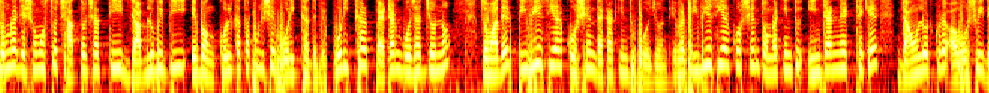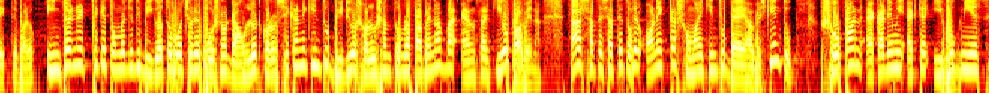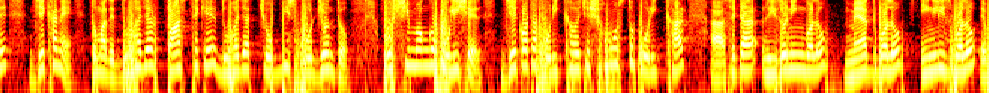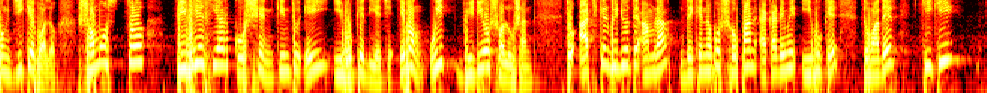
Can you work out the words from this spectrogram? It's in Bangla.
তোমরা যে সমস্ত ছাত্রছাত্রী ডাব্লিউবিপি এবং কলকাতা পুলিশের পরীক্ষা দেবে, পরীক্ষার প্যাটার্ন বোঝার জন্য তোমাদের প্রিভিয়াস ইয়ার কোশ্চেন দেখা কিন্তু প্রয়োজন। এবার প্রিভিয়াস ইয়ার কোশ্চেন তোমরা কিন্তু ইন্টারনেট থেকে ডাউনলোড করে অবশ্যই দেখতে পারো। ইন্টারনেট থেকে তোমরা যদি বিগত বছরের প্রশ্ন ডাউনলোড করো, সেখানে কিন্তু ভিডিও সলিউশন তোমরা পাবে না বা অ্যান্সার কিও পাবে না। তার সাথে সাথে তোমাদের অনেকটা সময় কিন্তু ব্যয় হবে। কিন্তু সোপান একাডেমি একটা ইবুক নিয়ে এসছে, যেখানে তোমাদের দু হাজার পাঁচ থেকে দু হাজার চব্বিশ পর্যন্ত পশ্চিমবঙ্গ পুলিশের যে কটা পরীক্ষা হয়েছে, সমস্ত পরীক্ষার সেটা রিজনিং বলো ম্যাথ বলো ইংলিশ বলো এবং জিকে বলো, সমস্ত প্রিভিয়াস ইয়ার কোশ্চেন কিন্তু এই ইবুকে দিয়েছে এবং উইথ ভিডিও সলিউশন তো আজকের ভিডিওতে আমরা দেখে নেব সোপান একাডেমির ইবুকে তোমাদের কি কি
